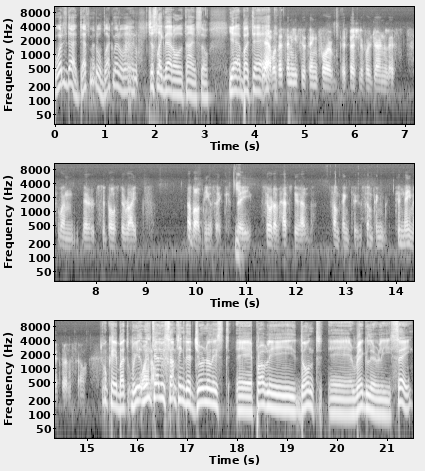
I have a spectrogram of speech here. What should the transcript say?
what is that? Death metal, black metal?" Uh, just like that all the time. So, yeah, but uh, Yeah, well, that's an easy thing for, especially for journalists, when they're supposed to write about music. Yeah. They sort of have to have something to something to name it with. So Okay, but we, we'll not? tell you something that journalists uh, probably don't uh, regularly say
